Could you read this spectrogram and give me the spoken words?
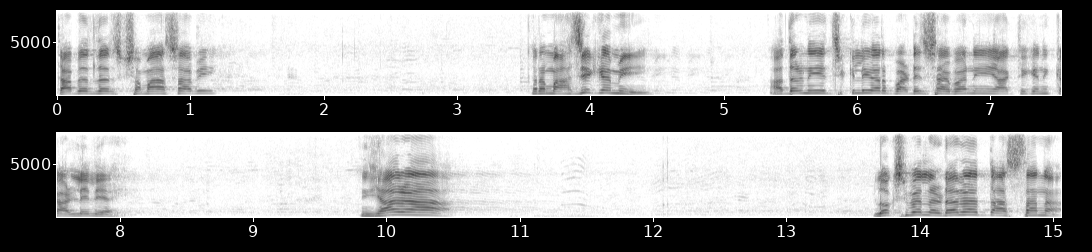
त्याबद्दल क्षमा असावी. कारण माझी कमी आदरणीय चिखलीकर पाटील साहेबांनी या ठिकाणी काढलेली आहे. ह्या लोकसभा लढत असताना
